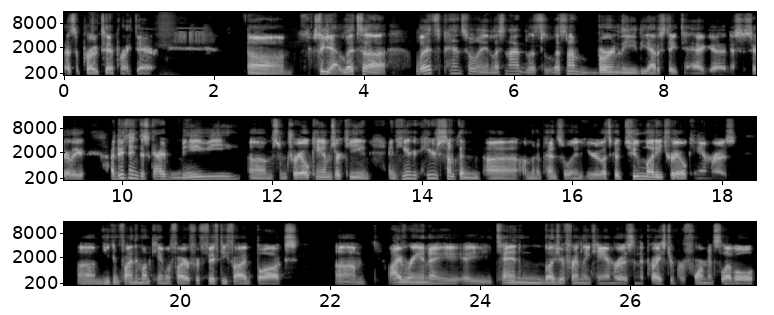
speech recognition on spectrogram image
That's, a pro tip right there. Um. So yeah, let's uh let's pencil in. Let's not let's let's not burn the the out of state tag uh, necessarily. I do think this guy maybe um some trail cams are key and and here here's something uh I'm gonna pencil in here. Let's go two muddy trail cameras. Um, you can find them on Camofire for 55 bucks. Um, I ran a, a 10 budget friendly cameras and the price to performance level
